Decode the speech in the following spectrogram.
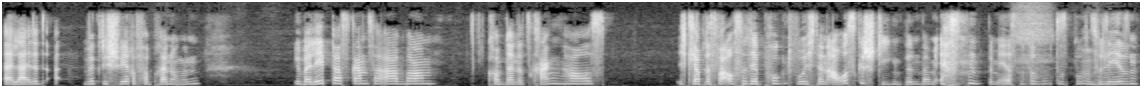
erleidet wirklich schwere Verbrennungen überlebt das Ganze aber, kommt dann ins Krankenhaus. Ich glaube, das war auch so der Punkt, wo ich dann ausgestiegen bin beim ersten, beim ersten Versuch, das Buch mhm. zu lesen,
